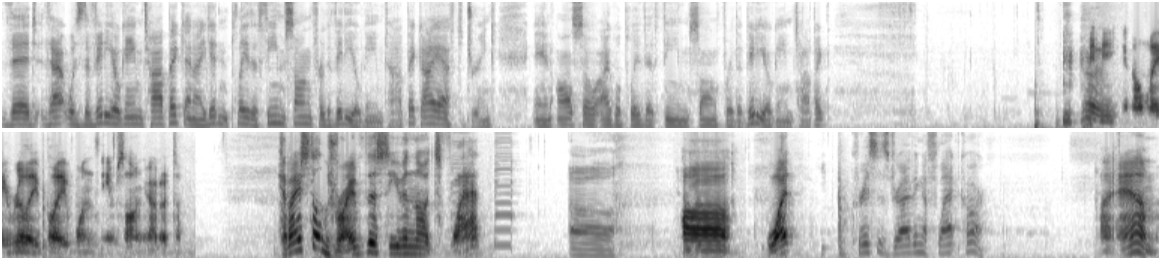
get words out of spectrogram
that that was the video game topic, and I didn't play the theme song for the video game topic, I have to drink, and also I will play the theme song for the video game topic. I mean, you can only really play one theme song at a time. Can I still drive this even though it's flat? Uh, Uh, what? Chris is driving a flat car. I am.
